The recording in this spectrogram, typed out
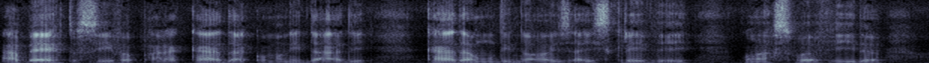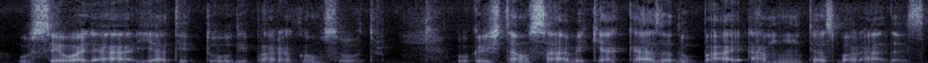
aberto sirva para cada comunidade, cada um de nós a escrever com a sua vida o seu olhar e atitude para com os outros. O cristão sabe que a casa do Pai há muitas moradas.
